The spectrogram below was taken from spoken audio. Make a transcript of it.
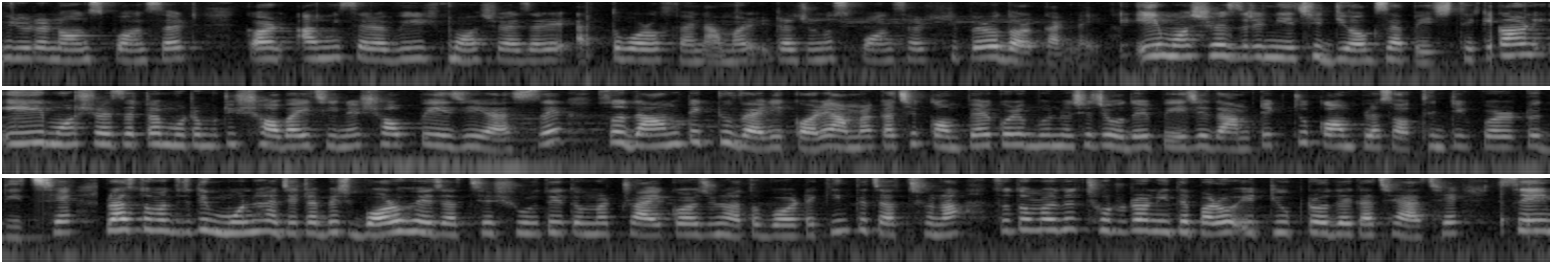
ভিডিওটা নন স্পন্সার্ড কারণ আমি সেরাভির ময়শ্চারাইজারের এত বড় ফ্যান আমার এটার জন্য স্পন্সরশিপেরও দরকার নাই। এই ময়শ্চারাইজারটা নিয়েছি ডিওক্সা পেজ থেকে, কারণ এই ময়শ্চারাইজারটা মোটামুটি সবাই চিনে, সব পেজে আসে সো দামটা একটু ভ্যারি করে। আমার কাছে কম্পেয়ার করে মনে হচ্ছে যে ওদের পেজে দামটা একটু কম প্লাস অথেন্টিক প্রোডাক্টও দিচ্ছে। প্লাস তোমাদের যদি মনে হয় যেটা বেশ বড় হয়ে যাচ্ছে, শুরুতেই তোমরা ট্রাই করার জন্য এত বড়টা কিনতে চাচ্ছ না। তো তোমাদের ছোটটাও নিতে পারো, এই টিউবটা ওদের কাছে আছে। সেম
